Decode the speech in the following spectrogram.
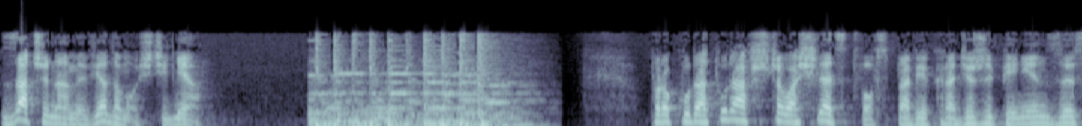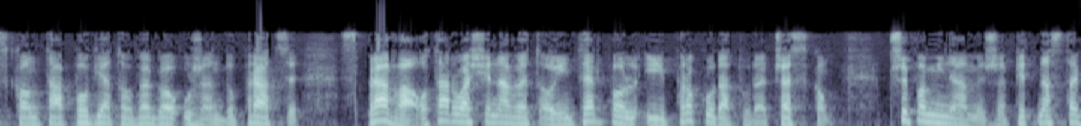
Zaczynamy wiadomości dnia. Prokuratura wszczęła śledztwo w sprawie kradzieży pieniędzy z konta Powiatowego Urzędu Pracy. Sprawa otarła się nawet o Interpol i prokuraturę czeską. Przypominamy, że 15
